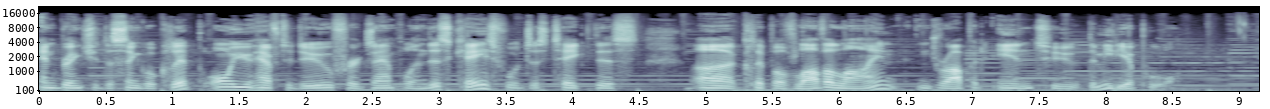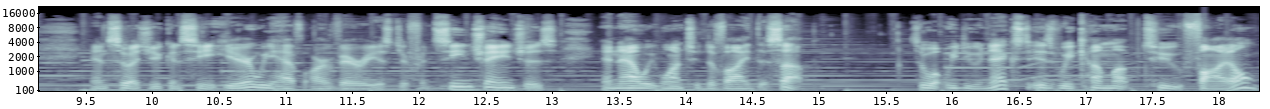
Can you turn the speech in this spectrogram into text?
and brings you the single clip. All you have to do, for example, in this case, we'll just take this uh, clip of lava line and drop it into the media pool. And so as you can see here, we have our various different scene changes, and now we want to divide this up. So what we do next is we come up to File,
